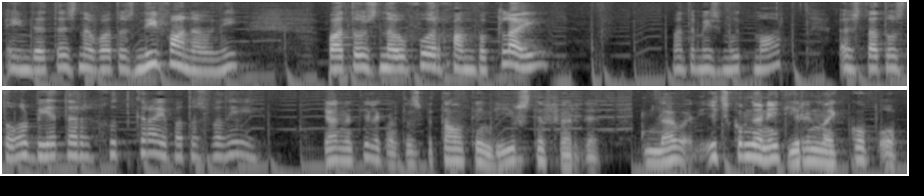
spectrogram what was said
en dit is nou wat ons nie van hou nie wat ons nou voor gaan beklei want 'n mens moet maar is dat ons daar beter goed kry wat ons wil hê. Ja natuurlik want ons betaal ten duurste vir dit. Nou iets kom nou net hier in my kop op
